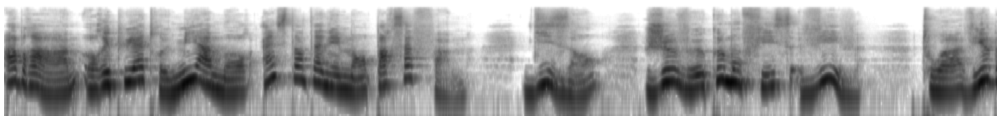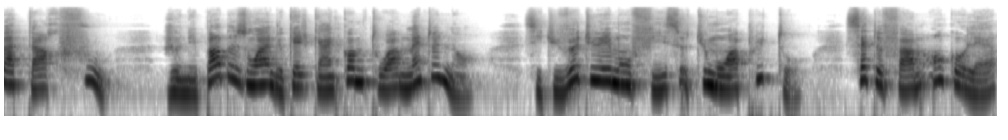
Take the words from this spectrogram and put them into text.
Abraham aurait pu être mis à mort instantanément par sa femme, disant Je veux que mon fils vive. Toi, vieux bâtard fou, je n'ai pas besoin de quelqu'un comme toi maintenant. Si tu veux tuer mon fils, tue-moi plutôt. Cette femme en colère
